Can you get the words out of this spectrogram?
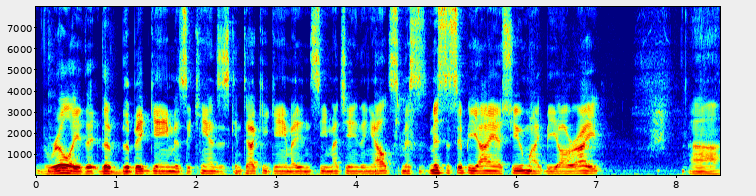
Really, the, the the big game is the Kansas Kentucky game. I didn't see much anything else. Miss, Mississippi ISU might be all right. Uh,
